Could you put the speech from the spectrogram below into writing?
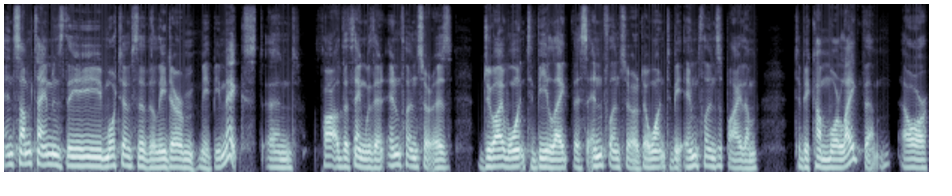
And sometimes the motives of the leader may be mixed. And part of the thing with an influencer is, do I want to be like this influencer? Or do I want to be influenced by them to become more like them? Or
